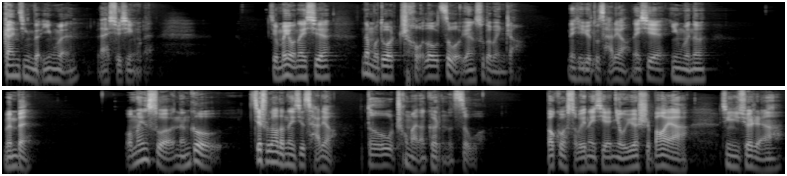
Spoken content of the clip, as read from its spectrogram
干净的英文来学习英文，就没有那些那么多丑陋自我元素的文章，那些阅读材料，那些英文的文本。我们所能够接触到的那些材料，都充满了各种的自我，包括所谓那些《纽约时报》呀。经济学人啊，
